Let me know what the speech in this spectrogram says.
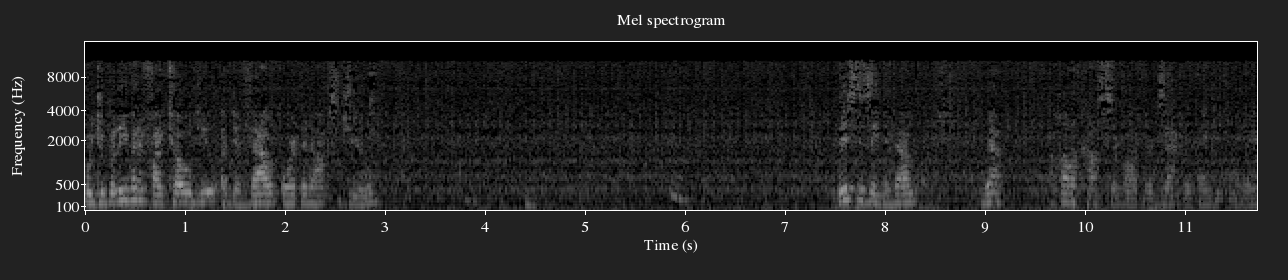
Would you believe it if I told you a devout Orthodox Jew? This is a devout, yeah, a Holocaust survivor. Exactly. Thank you, Father. Yeah.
